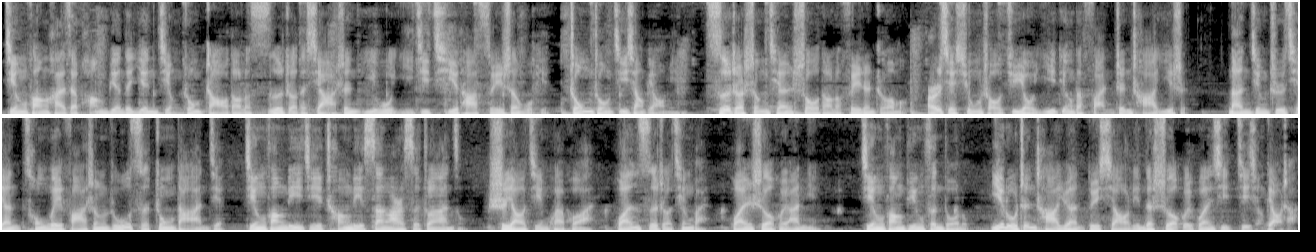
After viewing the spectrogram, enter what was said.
警方还在旁边的窨井中找到了死者的下身衣物以及其他随身物品。种种迹象表明，死者生前受到了非人折磨，而且凶手具有一定的反侦查意识。南京之前从未发生如此重大案件，警方立即成立三二四专案组，是要尽快破案，还死者清白，还社会安宁。警方兵分多路，一路侦查员对小林的社会关系进行调查，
